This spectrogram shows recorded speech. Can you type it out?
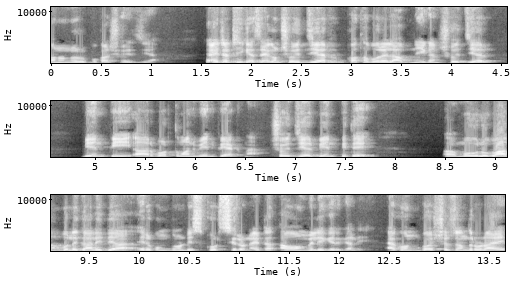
অনন্য রূপকার শহীদ জিয়া। এটা ঠিক আছে, এখন শহীদ জিয়ার কথা বলে লাভ নেই, কারণ শহীদ জিয়ার বিএনপি আর বর্তমান বিএনপি এক না। শহীদ জিয়ার বিএনপিতে মৌলবাদ বলে গালি দেওয়া এরকম কোনো ডিসকোর্স ছিল না, এটা আওয়ামী লীগের গালি। এখন গয়েশ্বরচন্দ্র রায়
